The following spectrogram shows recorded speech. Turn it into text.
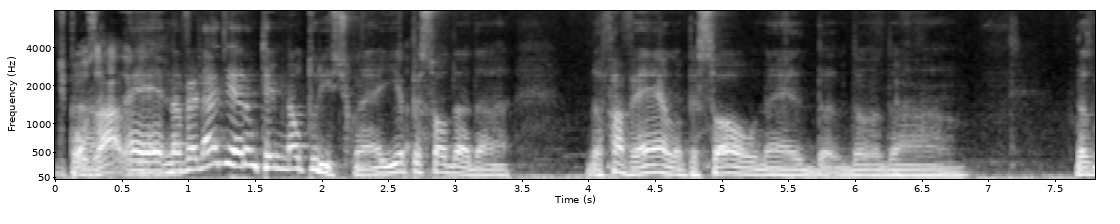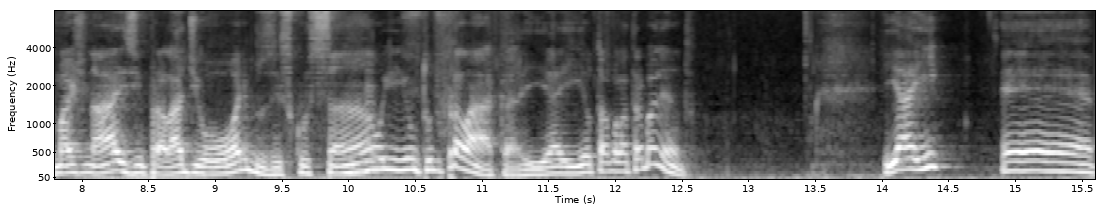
De pousada? É, na verdade, era um terminal turístico, né? Ia pessoal da, da, da favela, o pessoal né, da, da- da- das marginais iam para lá de ônibus, excursão e iam tudo para lá, cara. E aí eu tava lá trabalhando. E aí, é,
